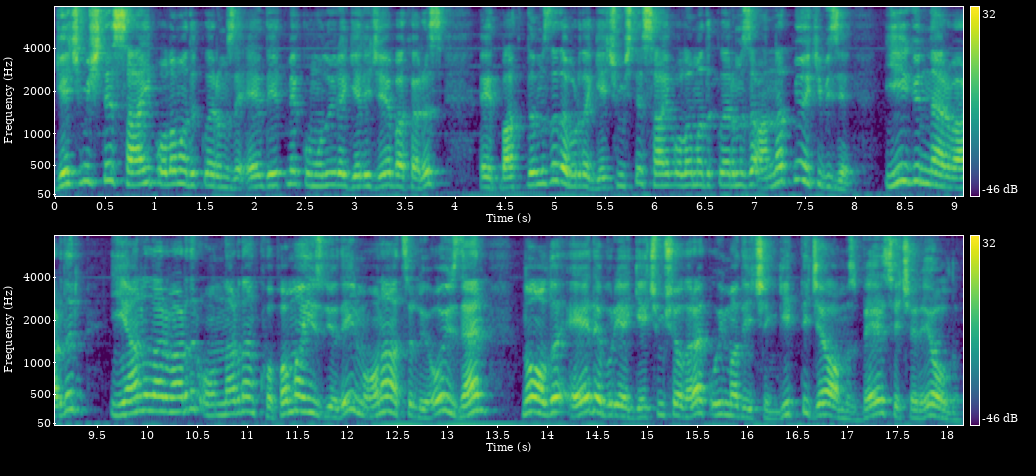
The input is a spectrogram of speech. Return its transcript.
geçmişte sahip olamadıklarımızı elde etmek umuduyla geleceğe bakarız. Evet baktığımızda da burada geçmişte sahip olamadıklarımızı anlatmıyor ki bize. İyi günler vardır, iyi anılar vardır onlardan kopamayız diyor değil mi? Ona hatırlıyor. O yüzden ne oldu? E de buraya geçmiş olarak uymadığı için gitti. Cevabımız B seçeneği oldu.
